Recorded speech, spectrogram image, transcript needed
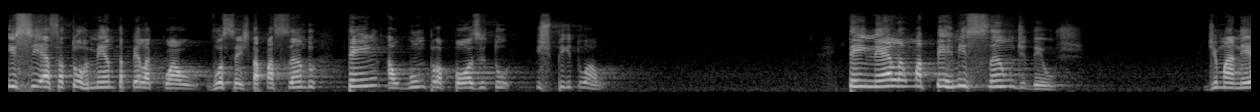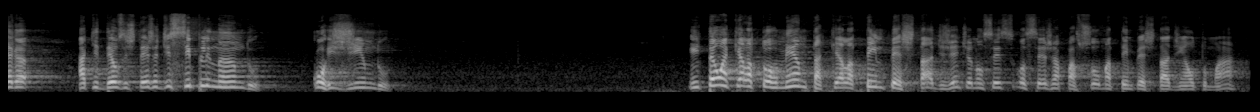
e se essa tormenta pela qual você está passando tem algum propósito espiritual. Tem nela uma permissão de Deus, de maneira a que Deus esteja disciplinando, corrigindo. Então, aquela tormenta, aquela tempestade, gente, eu não sei se você já passou uma tempestade em alto mar,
